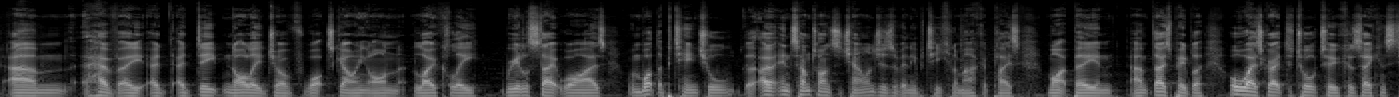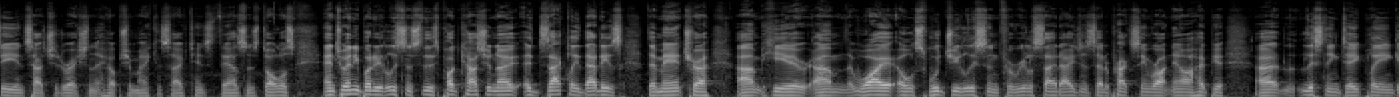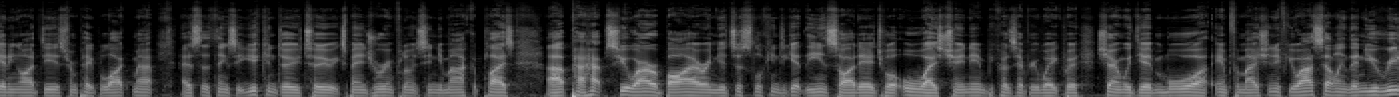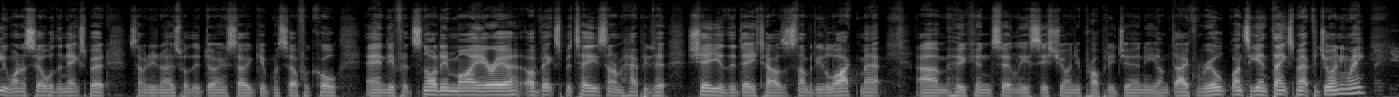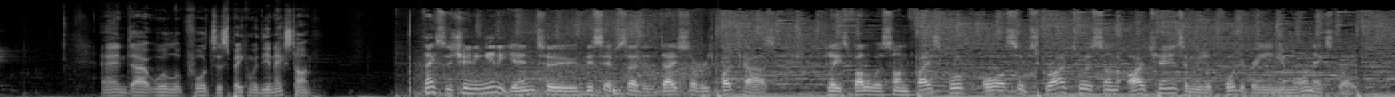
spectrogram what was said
um, have a, a, a deep knowledge of what's going on locally real estate wise, and what the potential uh, and sometimes the challenges of any particular marketplace might be. And um, those people are always great to talk to because they can steer you in such a direction that helps you make and save tens of thousands of dollars. And to anybody that listens to this podcast, you'll know exactly that is the mantra um, here. Um, why else would you listen for real estate agents that are practicing right now? I hope you're uh, listening deeply and getting ideas from people like Matt as to the things that you can do to expand your influence in your marketplace. Uh, perhaps you are a buyer and you're just looking to get the inside edge. Well, always tune in because every week we're sharing with you more information. If you are selling, then you really want to sell with an expert, somebody who knows what they're doing. So give myself a call. And if it's not in my area of expertise, then I'm happy to share you the details of somebody like Matt um, who can certainly assist you on your property journey. I'm Dave from Real. Once again, thanks, Matt, for joining me. Thank you. And uh, we'll look forward to speaking with you next time. Thanks for tuning in again to this episode of the Dave Stockbridge Podcast. Please follow us on Facebook or subscribe to us on iTunes, and we look forward to bringing you more next week.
